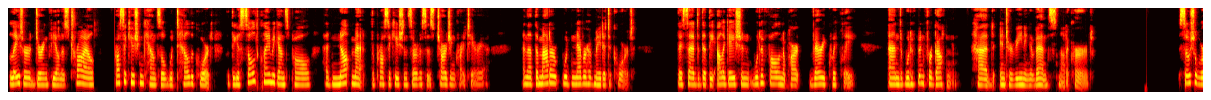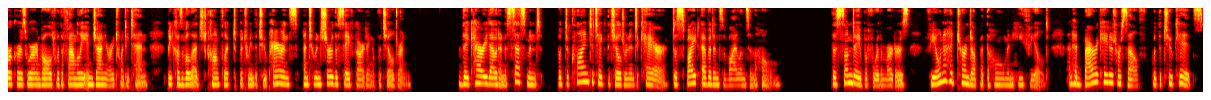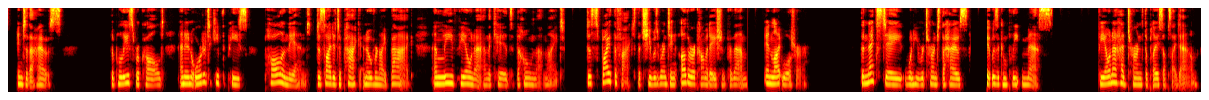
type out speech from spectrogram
Later, during Fiona's trial, prosecution counsel would tell the court that the assault claim against Paul had not met the prosecution service's charging criteria, and that the matter would never have made it to court. They said that the allegation would have fallen apart very quickly and would have been forgotten had intervening events not occurred. Social workers were involved with the family in January 2010 because of alleged conflict between the two parents and to ensure the safeguarding of the children. They carried out an assessment but declined to take the children into care despite evidence of violence in the home. The Sunday before the murders, Fiona had turned up at the home in Heathfield and had barricaded herself with the two kids into the house. The police were called, and in order to keep the peace, Paul, in the end, decided to pack an overnight bag and leave Fiona and the kids at the home that night, despite the fact that she was renting other accommodation for them in Lightwater. The next day, when he returned to the house, it was a complete mess. Fiona had turned the place upside down.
